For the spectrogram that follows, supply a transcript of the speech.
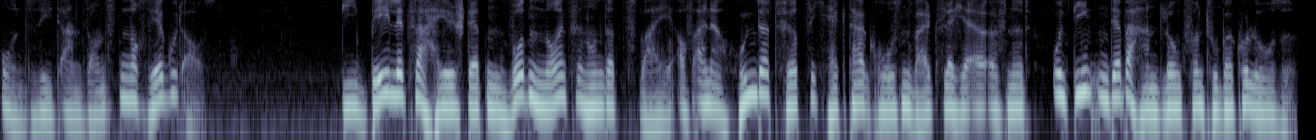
und sieht ansonsten noch sehr gut aus. Die Belitzer Heilstätten wurden 1902 auf einer 140 Hektar großen Waldfläche eröffnet und dienten der Behandlung von Tuberkulose.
